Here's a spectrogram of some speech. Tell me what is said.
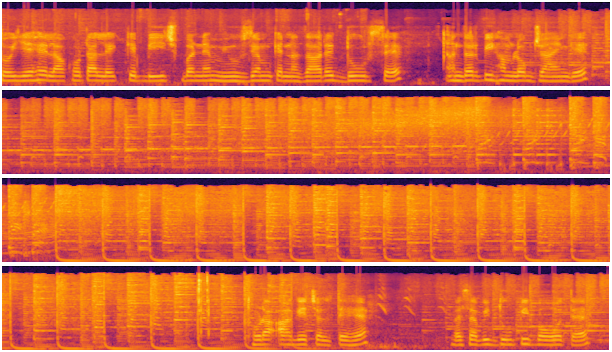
तो ये है लाखोटा लेक के बीच बने म्यूज़ियम के नज़ारे दूर से। अंदर भी हम लोग जाएँगे। थोड़ा आगे चलते हैं। वैसे अभी धूप ही बहुत है।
